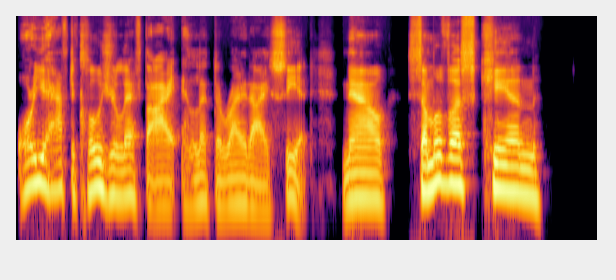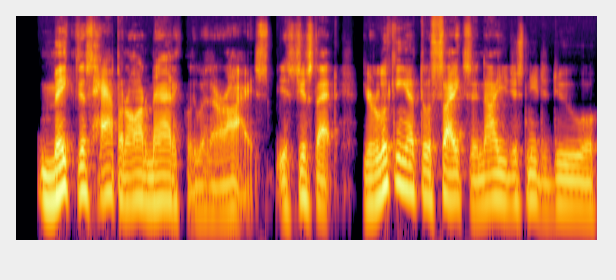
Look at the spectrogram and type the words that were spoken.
or you have to close your left eye and let the right eye see it. Now, some of us can make this happen automatically with our eyes. It's just that you're looking at those sights and now you just need to do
